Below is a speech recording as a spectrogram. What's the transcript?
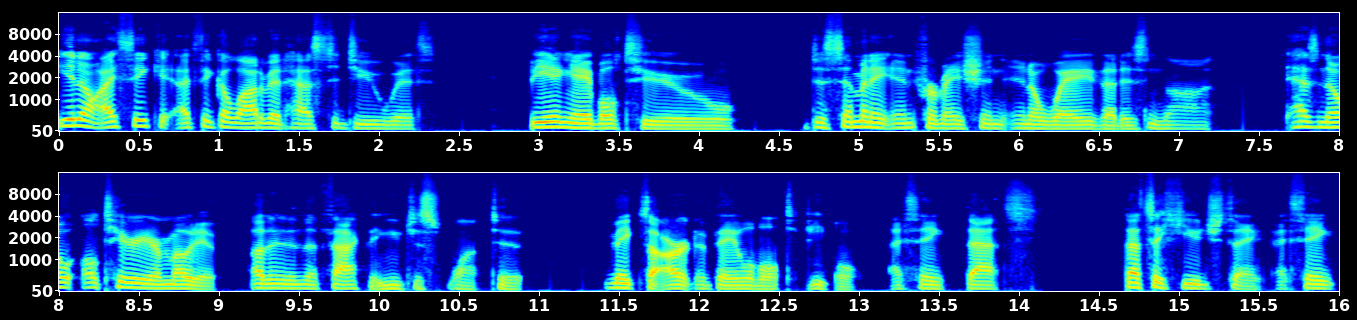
You know, I think I think a lot of it has to do with being able to disseminate information in a way that is not has no ulterior motive other than the fact that you just want to make the art available to people. I think that's that's a huge thing. I think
